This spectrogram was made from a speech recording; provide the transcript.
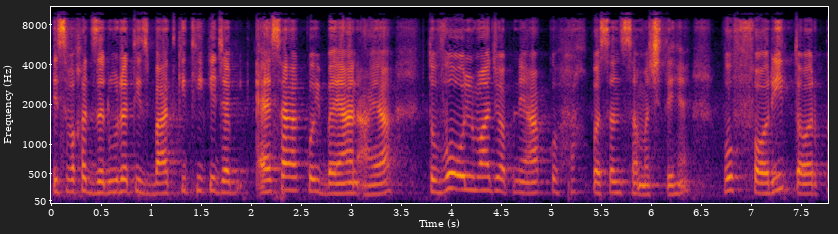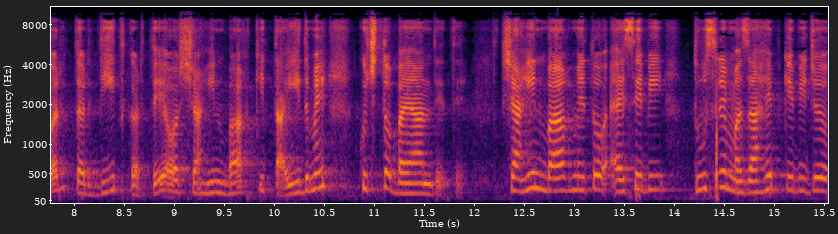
اس وقت ضرورت اس بات کی تھی کہ جب ایسا کوئی بیان آیا تو وہ علماء جو اپنے آپ کو حق پسند سمجھتے ہیں، وہ فوری طور پر تردید کرتے اور شاہین باغ کی تائید میں کچھ تو بیان دیتے۔ شاہین باغ میں تو ایسے بھی دوسرے مذاہب کے بھی جو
